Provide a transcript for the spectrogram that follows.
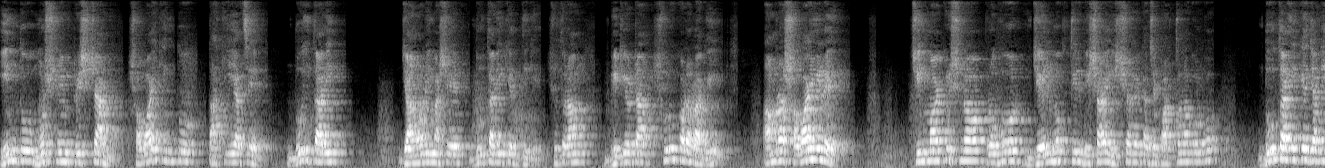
হিন্দু, মুসলিম, খ্রিস্টান সবাই কিন্তু তাকিয়ে আছে দুই তারিখ জানুয়ারি মাসের দু তারিখের দিকে। সুতরাং ভিডিওটা শুরু করার আগে আমরা সবাই মিলে চিন্ময় কৃষ্ণ প্রভুর জেল মুক্তির বিষয়ে ঈশ্বরের কাছে প্রার্থনা করব। দু তারিখে জানি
